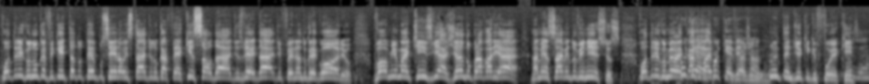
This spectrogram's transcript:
Rodrigo, nunca fiquei tanto tempo sem ir ao estádio do café. Que saudades, verdade, Fernando Gregório. Valmir Martins viajando pra variar. A mensagem do Vinícius. Rodrigo, meu Por recado quê? vai. Por que viajando? Não entendi o que, que foi aqui. É,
